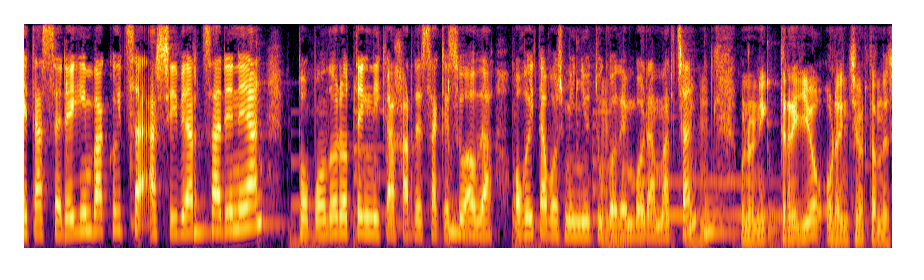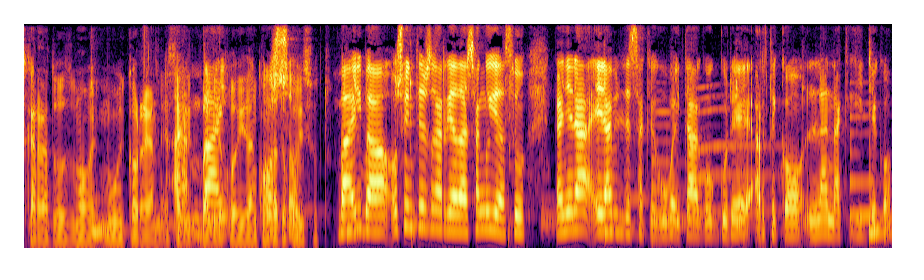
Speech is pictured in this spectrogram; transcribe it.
eta zeregin bakoitza hasi behartzarenean pomodoro teknika jardezakezu. Hau da, hogeita bos minutuko mhm. denbora martxan. Mm -hmm. Bueno, nik treio orain hortan deskargatu dut mugikorrean. Ez dakit ah, bai, balioko idan kontatuko dizut. Bai, ba, oso interesgarria da, esango jazu. Gainera, erabildezakegu baita gure arteko lanak egiteko.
